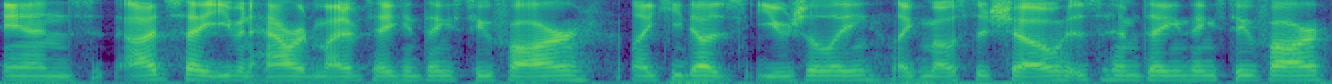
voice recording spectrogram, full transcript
And I'd say even Howard might have taken things too far, like he does usually. Like most of the show is him taking things too far.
